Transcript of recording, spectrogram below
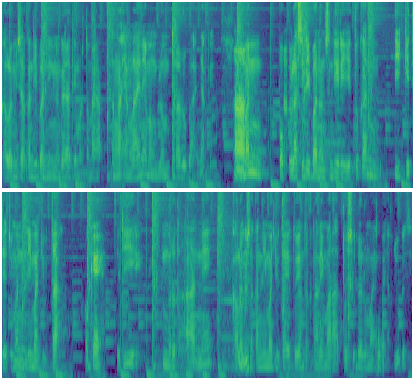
kalau misalkan dibanding negara Timur Tengah, Tengah yang lain emang belum terlalu banyak ya. Uh. Cuman populasi Libanon sendiri itu kan dikit ya, cuman 5 juta. Oke. Okay jadi menurut Ane kalau hmm. misalkan 5 juta itu yang terkena 500 udah lumayan banyak juga sih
